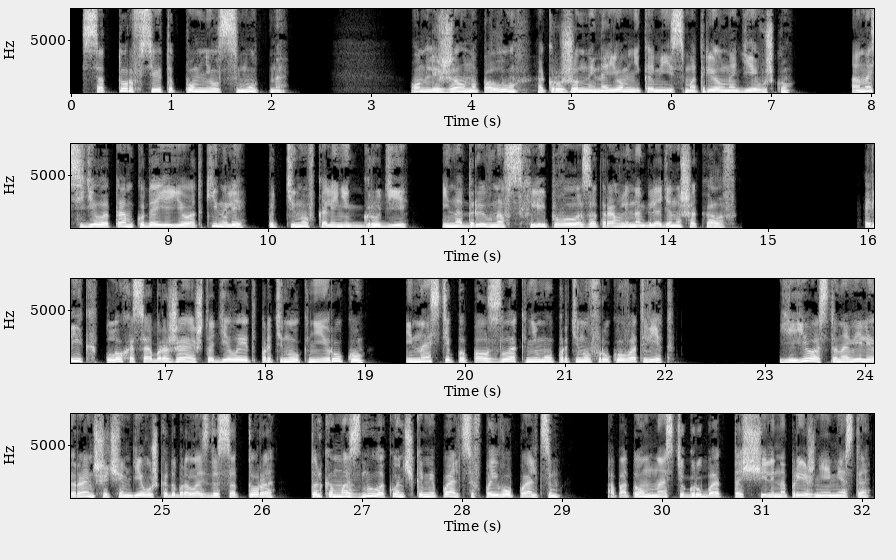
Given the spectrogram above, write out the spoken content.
Саттор все это помнил смутно. Он лежал на полу, окруженный наемниками, и смотрел на девушку. Она сидела там, куда ее откинули, подтянув колени к груди, и надрывно всхлипывала, затравленно глядя на шакалов. Рик, плохо соображая, что делает, протянул к ней руку, и Настя поползла к нему, протянув руку в ответ. Ее остановили раньше, чем девушка добралась до Саттора, только мазнула кончиками пальцев по его пальцам, а потом Настю грубо оттащили на прежнее место.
